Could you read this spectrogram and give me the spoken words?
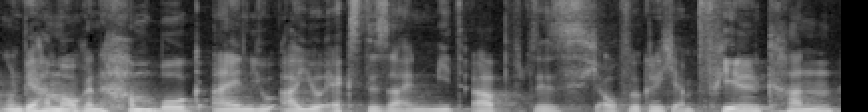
und wir haben auch in Hamburg ein UI-UX-Design Meetup, das ich auch wirklich empfehlen kann.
